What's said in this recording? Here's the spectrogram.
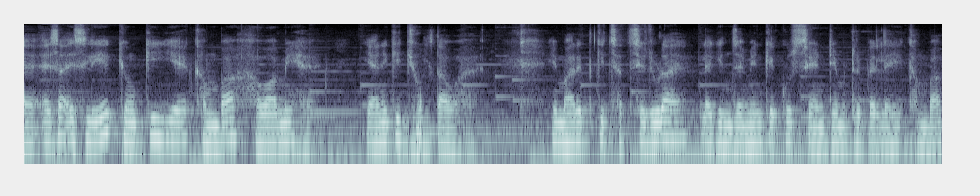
ऐसा इसलिए क्योंकि यह खंबा हवा में है यानी कि झूलता हुआ है। इमारत की छत से जुड़ा है लेकिन ज़मीन के कुछ सेंटीमीटर पहले ही खंबा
